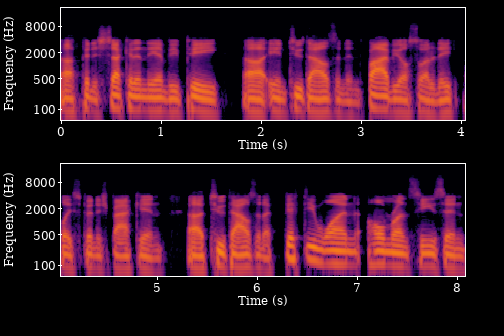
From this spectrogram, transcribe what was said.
uh, finished second in the MVP. Uh, in 2005, he also had an eighth place finish back in uh, 2000, a 51 home run season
